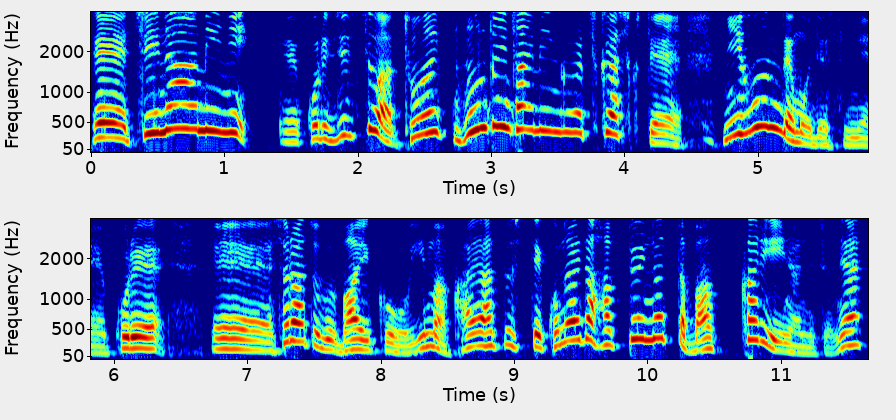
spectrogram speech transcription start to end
えー、ちなみに、えこれ実は、本当にタイミングが近しくて、日本でもですね、これ、えー、空飛ぶバイクを今開発して、この間発表になったばっかりなんですよね。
